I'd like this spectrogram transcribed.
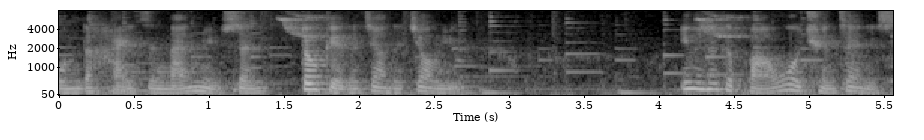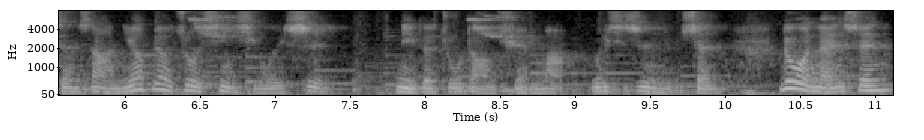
我们的孩子男女生都给了这样的教育，因为那个把握权在你身上，你要不要做性行为是你的主导权嘛？尤其是女生，如果男生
